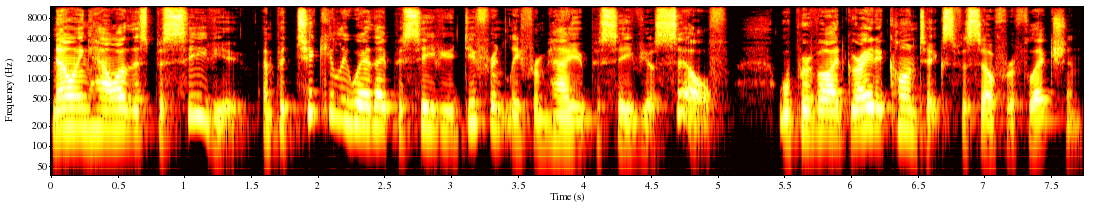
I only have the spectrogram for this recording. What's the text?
Knowing how others perceive you, and particularly where they perceive you differently from how you perceive yourself, will provide greater context for self-reflection.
